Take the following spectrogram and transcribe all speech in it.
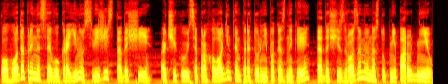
Погода принесе в Україну свіжість та дощі. Очікуються прохолодні температурні показники та дощі з грозами в наступні пару днів.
